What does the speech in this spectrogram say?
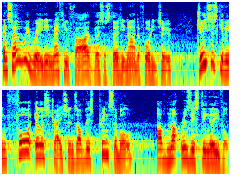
And so we read in Matthew 5, verses 39 to 42, Jesus giving four illustrations of this principle of not resisting evil.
